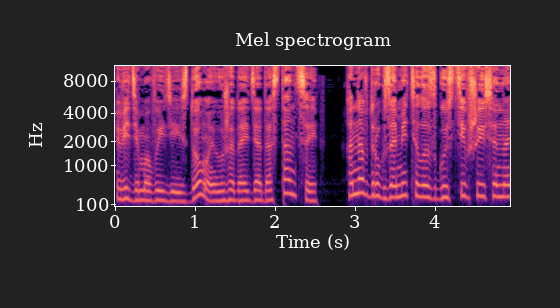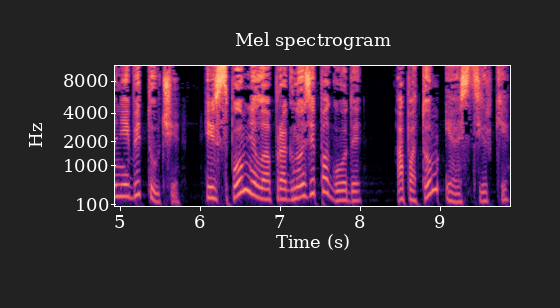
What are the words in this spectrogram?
Видимо, выйдя из дома и уже дойдя до станции, она вдруг заметила сгустившиеся на небе тучи и вспомнила о прогнозе погоды, а потом и о стирке.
